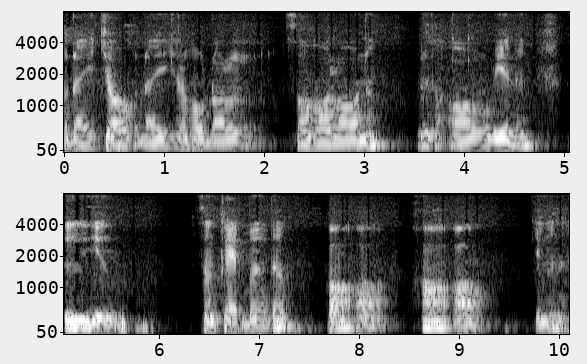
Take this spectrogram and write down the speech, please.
ក្តីចក្តីរហូតដល់សហលហ្នឹងឬថាអវាហ្នឹងគឺយើងសង្កេតមើលទៅកអខអចឹងណា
